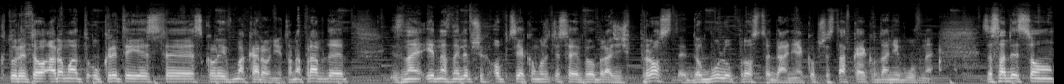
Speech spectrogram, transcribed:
który to aromat ukryty jest e, z kolei w makaronie. To naprawdę jedna z najlepszych opcji, jaką możecie sobie wyobrazić. Proste, do bólu proste danie, jako przystawka, jako danie główne. Zasady są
